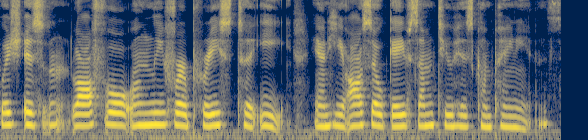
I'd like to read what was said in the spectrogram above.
which is lawful only for priests to eat, and he also gave some to his companions.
